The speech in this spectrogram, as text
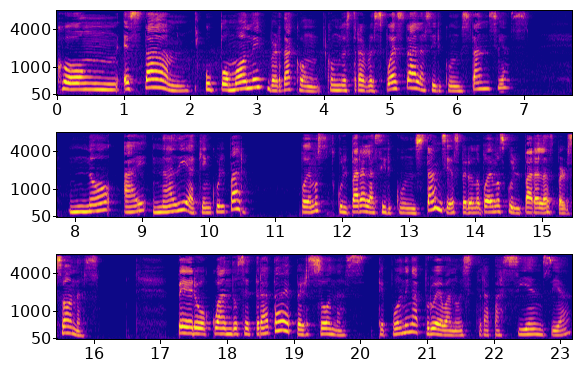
Con esta um, upomone, ¿verdad? Con, con nuestra respuesta a las circunstancias, no hay nadie a quien culpar. Podemos culpar a las circunstancias, pero no podemos culpar a las personas. Pero cuando se trata de personas que ponen a prueba nuestra paciencia,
